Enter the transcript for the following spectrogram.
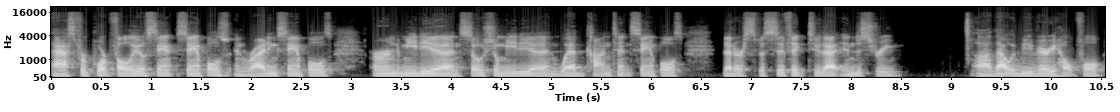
Ask for portfolio sam- samples and writing samples, earned media and social media and web content samples that are specific to that industry. Uh, that would be very helpful.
